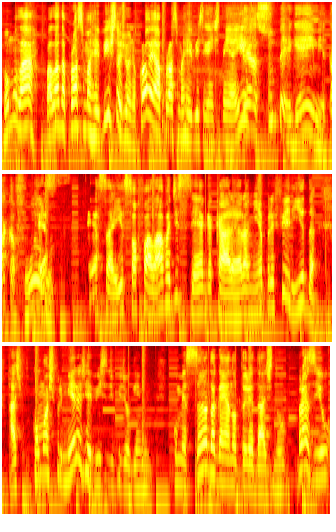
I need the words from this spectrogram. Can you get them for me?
Vamos lá, falar da próxima revista, Júnior? Qual é a próxima revista que a gente tem aí? É a Super Game, Taca Fogo. Essa, essa aí só falava de SEGA, cara, era a minha preferida. As, como as primeiras revistas de videogame começando a ganhar notoriedade no Brasil,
